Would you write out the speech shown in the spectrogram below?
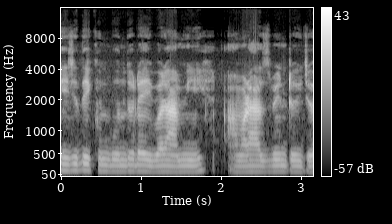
এই যে দেখুন বন্ধুরা এবার আমি আমার হাজব্যান্ড ওই যে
